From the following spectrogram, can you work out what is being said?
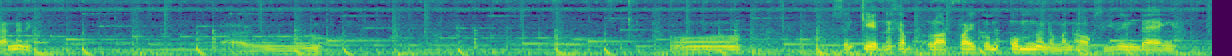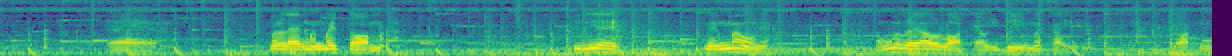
กันนะนี่ สังเกตนะครับ หลอดไฟกลมๆนั่นนะมันออกสีแดงๆแต่มแมลงมันไม่ตอมอะทีนี้ไอ้แมงเม่าเนี่ย ผมก็เลยเอาหลอด LED มาใส่หลอดนี้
